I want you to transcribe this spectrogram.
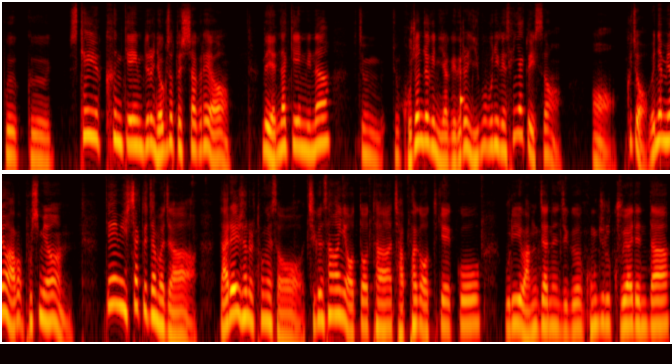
그, 그 스케일 큰 게임들은 여기서부터 시작을 해요. 근데 옛날 게임이나 좀, 좀 고전적인 이야기들은 이 부분이 그냥 생략돼 있어. 어, 그죠? 왜냐면 아마 보시면 게임이 시작되자마자 나레이션을 통해서 지금 상황이 어떻다, 자파가 어떻게 했고 우리 왕자는 지금 공주를 구해야 된다.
